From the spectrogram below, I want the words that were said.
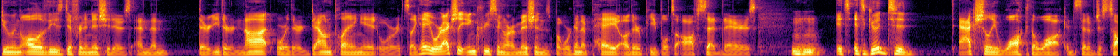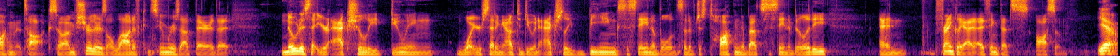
doing all of these different initiatives and then they're either not or they're downplaying it or it's like hey we're actually increasing our emissions but we're going to pay other people to offset theirs. Mm-hmm. it's it's good to actually walk the walk instead of just talking the talk. So i'm sure there's a lot of consumers out there that notice that you're actually doing what you're setting out to do and actually being sustainable instead of just talking about sustainability. And frankly i, I think that's awesome Yeah,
